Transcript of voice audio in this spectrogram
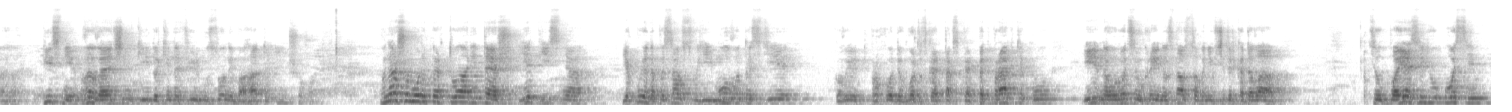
е, пісні Лелеченьки до кінофільму Сон і багато іншого. В нашому репертуарі теж є пісня, яку я написав в своїй молодості, коли проходив, можна сказати, так сказати, педпрактику. І на уроці українознавства мені вчителька дала цю поезію осінь.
